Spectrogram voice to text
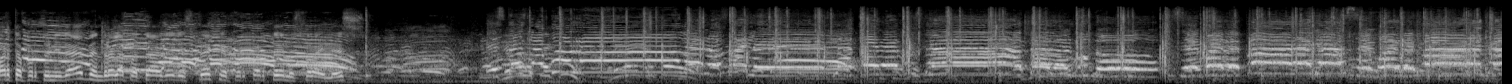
Cuarta oportunidad, vendrá la patada de despeje por parte de los frailes. Esta es la porra de los bailes, la quiere mostrar a todo el mundo. Se mueve para allá, se mueve para acá.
